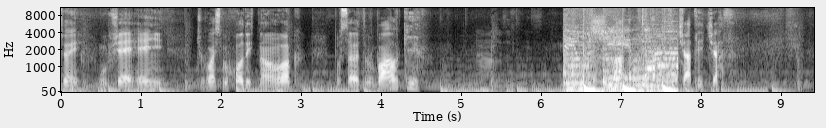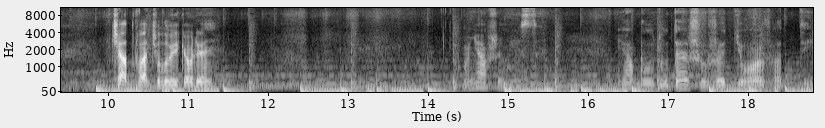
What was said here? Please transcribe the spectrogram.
Цей взагалі геній чогось виходить на урок посеред рибалки. Мужчина! Чатий чат. Чат два чоловіка, глянь. Понявши місце, я буду далі вже дьоргати.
